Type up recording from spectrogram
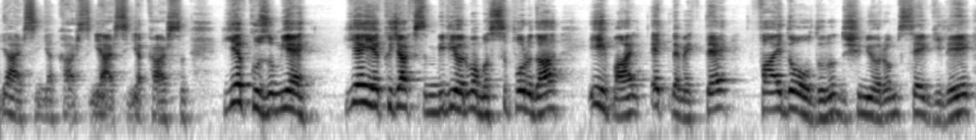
Yersin, yakarsın, yersin, yakarsın. Ye kuzum ye. Ye yakacaksın biliyorum ama sporu da ihmal etmemekte fayda olduğunu düşünüyorum sevgili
